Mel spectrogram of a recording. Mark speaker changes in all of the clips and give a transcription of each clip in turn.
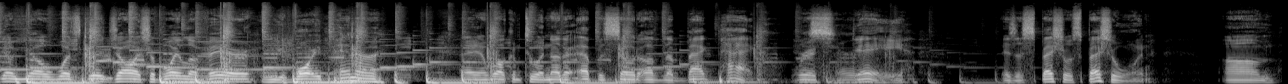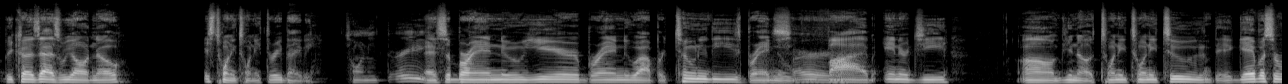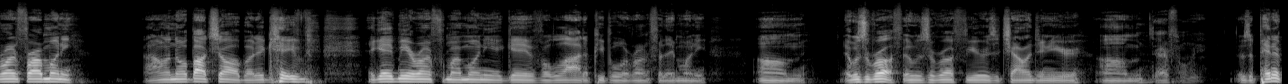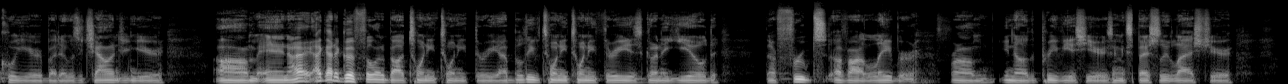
Speaker 1: Yo, yo, what's good, y'all? It's your boy LaVere.
Speaker 2: And your boy Penner.
Speaker 1: Hey, and welcome to another episode of The Backpack, where
Speaker 2: Yes,
Speaker 1: today is a special, special one. Um, because as we all know, it's 2023, baby.
Speaker 2: 23.
Speaker 1: It's a brand new year, brand new opportunities, brand new
Speaker 2: sir.
Speaker 1: vibe, energy. Um, you know, 2022, they gave us a run for our money. I don't know about y'all, but it gave it gave me a run for my money. It gave a lot of people a run for their money. Um, it was rough. It was a rough year. It was a challenging year. Um,
Speaker 2: Definitely.
Speaker 1: it was a pinnacle year, but it was a challenging year. Um, and I, I got a good feeling about 2023. I believe 2023 is going to yield the fruits of our labor from you know the previous years and especially last year.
